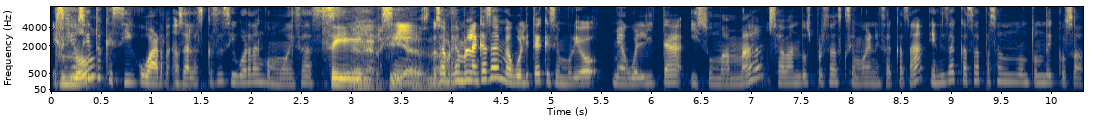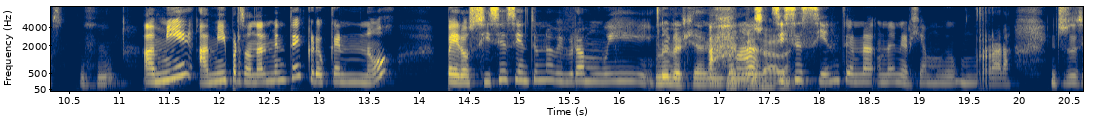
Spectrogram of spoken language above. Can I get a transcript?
Es que yo siento que sí guardan, o sea, las casas sí guardan como esas. Sí. Energías, Sí. ¿no? O sea, por ejemplo, en la casa de mi abuelita que se murió, mi abuelita y su mamá, o sea, van dos personas que se mueren en esa casa. En esa casa pasan un montón de cosas. A mí, a mí personalmente, creo que no, pero sí se siente una vibra muy. Una energía bien Ajá, pesada. sí se siente una, una energía muy, muy rara. Entonces,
